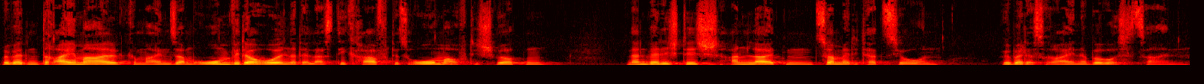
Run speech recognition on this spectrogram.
Wir werden dreimal gemeinsam Om wiederholen oder lass die Kraft des Om auf dich wirken. Und dann werde ich dich anleiten zur Meditation über das reine Bewusstsein.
